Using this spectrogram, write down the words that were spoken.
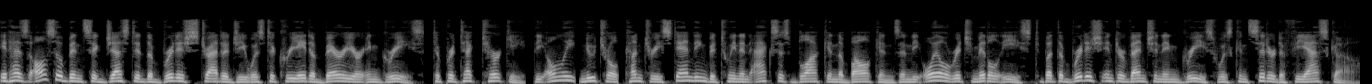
It has also been suggested the British strategy was to create a barrier in Greece, to protect Turkey, the only neutral country standing between an Axis bloc in the Balkans and the oil-rich Middle East but the British intervention in Greece was considered a fiasco.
